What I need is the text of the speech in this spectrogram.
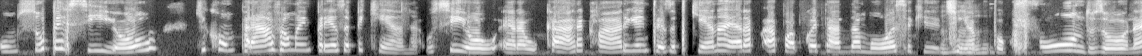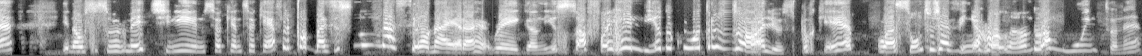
um super CEO que comprava uma empresa pequena. O CEO era o cara, claro, e a empresa pequena era a pobre coitada da moça que uhum. tinha poucos fundos, ou, né? E não se submetia, não sei o que, não sei o que. Eu falei, pô, mas isso não nasceu na era Reagan, isso só foi relido com outros olhos, porque o assunto já vinha rolando há muito, né?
